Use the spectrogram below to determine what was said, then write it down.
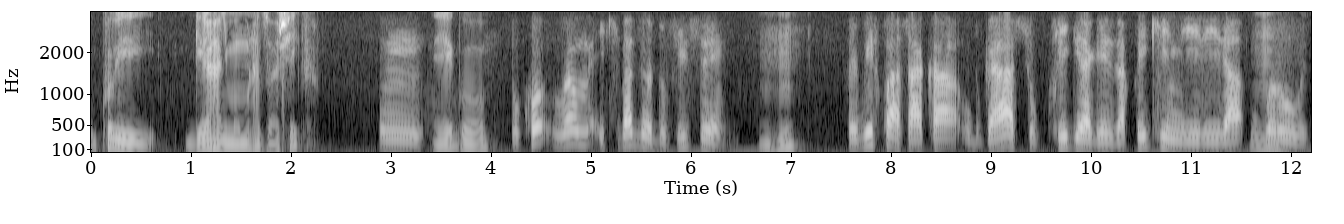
uko bigira hanyuma umuntu azohashika. Mm. Yego. Kuko ikibazo dufise twebwe twashaka ubwacu kwigerageza kwikingirira ubwo ruzi.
